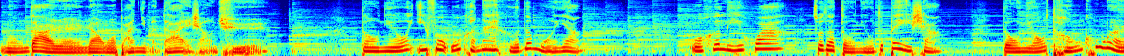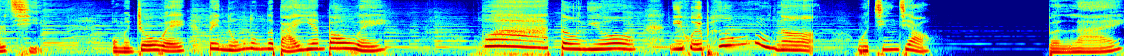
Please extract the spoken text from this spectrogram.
龙大人让我把你们带上去。斗牛一副无可奈何的模样。我和梨花坐到斗牛的背上。斗牛腾空而起，我们周围被浓浓的白烟包围。哇，斗牛，你会喷雾呢！我惊叫。本来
